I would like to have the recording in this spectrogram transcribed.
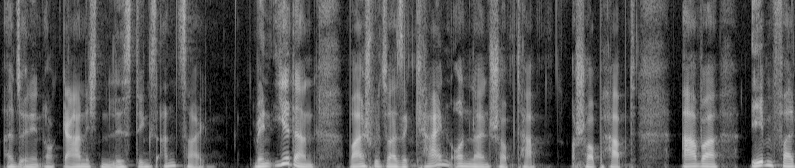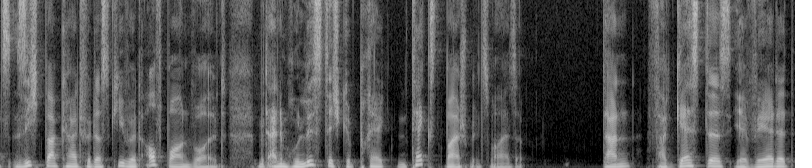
also in den organischen Listings, anzeigen. Wenn ihr dann beispielsweise keinen Online-Shop habt, habt, aber ebenfalls Sichtbarkeit für das Keyword aufbauen wollt, mit einem holistisch geprägten Text beispielsweise, dann vergesst es, ihr werdet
